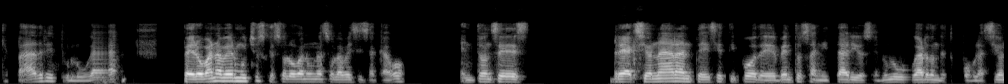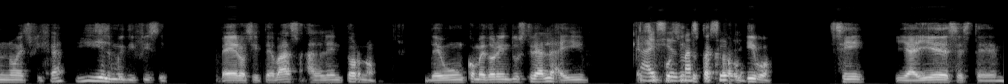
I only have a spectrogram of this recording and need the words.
qué padre, tu lugar, pero van a haber muchos que solo van una sola vez y se acabó. Entonces, reaccionar ante ese tipo de eventos sanitarios en un lugar donde tu población no es fija, y es muy difícil. Pero si te vas al entorno de un comedor industrial, ahí el sí es más está cautivo. Sí, y ahí es este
